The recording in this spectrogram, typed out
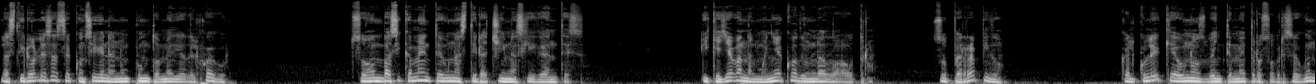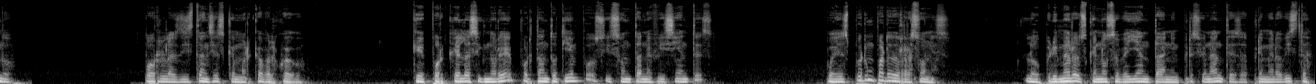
Las tirolesas se consiguen en un punto medio del juego. Son básicamente unas tirachinas gigantes y que llevan al muñeco de un lado a otro, súper rápido, Calculé que a unos 20 metros sobre segundo, por las distancias que marcaba el juego. ¿Que por qué las ignoré por tanto tiempo si son tan eficientes? Pues por un par de razones. Lo primero es que no se veían tan impresionantes a primera vista.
